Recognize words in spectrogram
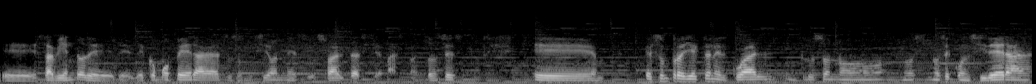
eh, sabiendo de, cómo opera, sus omisiones, sus faltas y demás. Entonces, eh, es un proyecto en el cual incluso no, no se considera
